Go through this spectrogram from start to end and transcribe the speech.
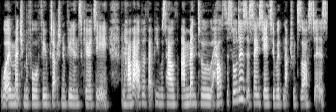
what I mentioned before food production and food insecurity, and how that will affect people's health and mental health disorders associated with natural disasters.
